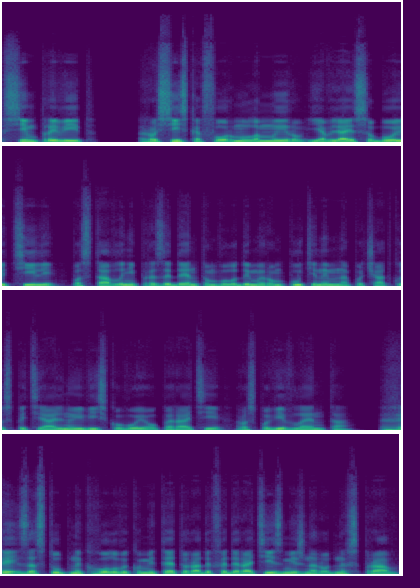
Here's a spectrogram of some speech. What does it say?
Всім привіт! Російська формула миру являє собою цілі, поставлені президентом Володимиром Путіним на початку спеціальної військової операції, розповів Лента. Гей, заступник голови Комітету Ради Федерації з міжнародних справ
